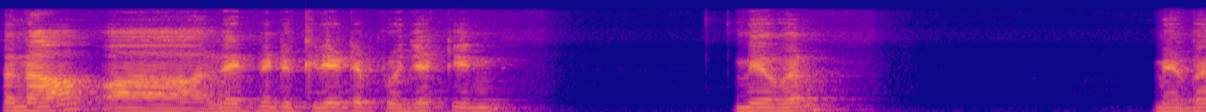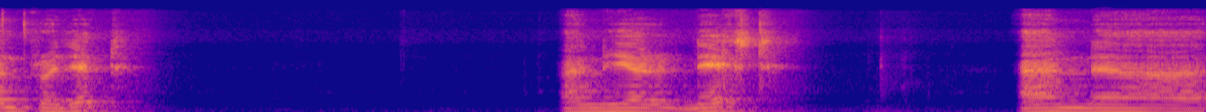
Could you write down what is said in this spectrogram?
So now uh, let me to create a project in Maven, Maven project and here next and uh,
